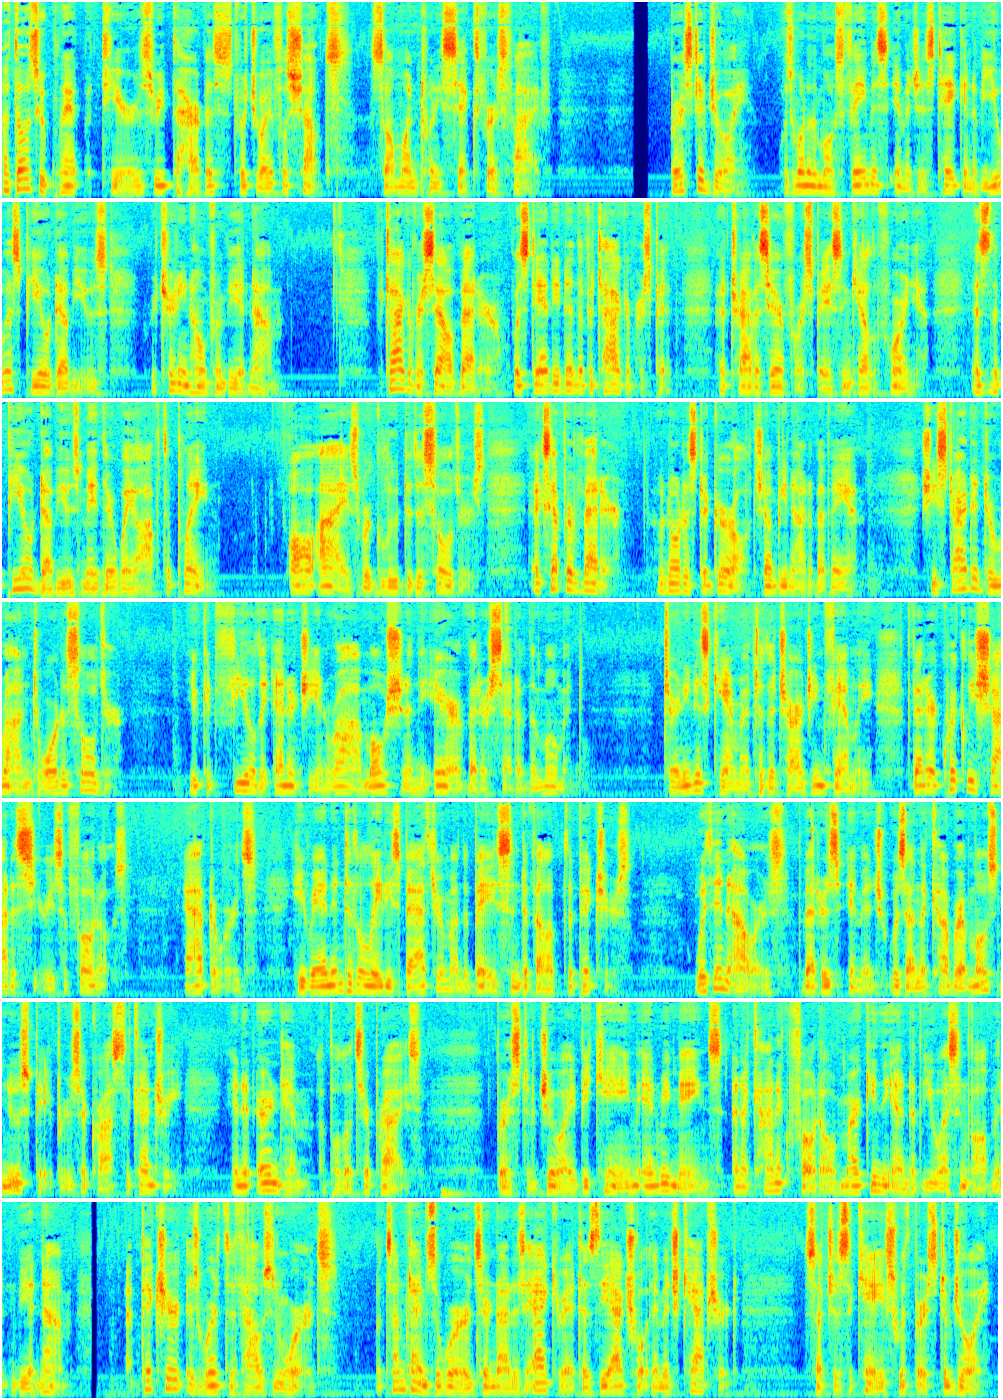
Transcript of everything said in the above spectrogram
Let those who plant with tears reap the harvest with joyful shouts. Psalm 126, verse 5. Burst of Joy was one of the most famous images taken of U.S. POWs returning home from Vietnam. Photographer Sal Veder was standing in the photographer's pit at Travis Air Force Base in California as the POWs made their way off the plane. All eyes were glued to the soldiers, except for Veder, who noticed a girl jumping out of a van she started to run toward a soldier. You could feel the energy and raw emotion in the air, Veder said of the moment. Turning his camera to the charging family, Veder quickly shot a series of photos. Afterwards, he ran into the ladies' bathroom on the base and developed the pictures. Within hours, Veder's image was on the cover of most newspapers across the country, and it earned him a Pulitzer Prize burst of joy became and remains an iconic photo marking the end of the U.S. involvement in Vietnam. A picture is worth a thousand words, but sometimes the words are not as accurate as the actual image captured. Such is the case with Burst of Joy.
